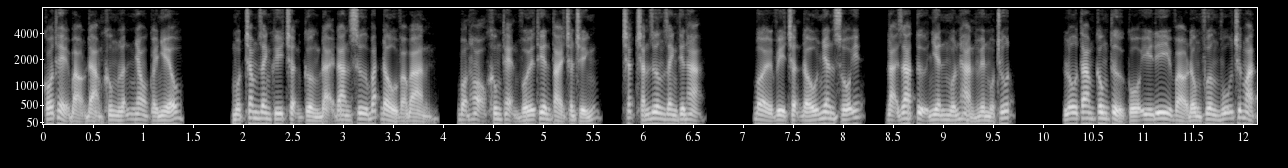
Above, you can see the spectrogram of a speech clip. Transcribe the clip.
có thể bảo đảm không lẫn nhau cái nhiễu. Một trăm danh khí trận cường đại đan sư bắt đầu vào bàn, bọn họ không thẹn với thiên tài chân chính, chắc chắn dương danh thiên hạ. Bởi vì trận đấu nhân số ít, đại gia tự nhiên muốn hàn huyên một chút. Lô tam công tử cố ý đi vào đông phương vũ trước mặt,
